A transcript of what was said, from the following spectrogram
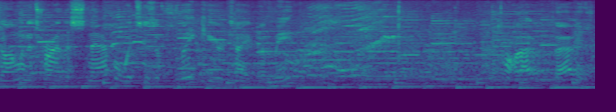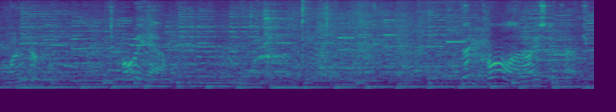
So I'm gonna try the snapper, which is a flakier type of meat. Oh, that, that is wonderful. Oh yeah. Good call on Oystercatcher.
